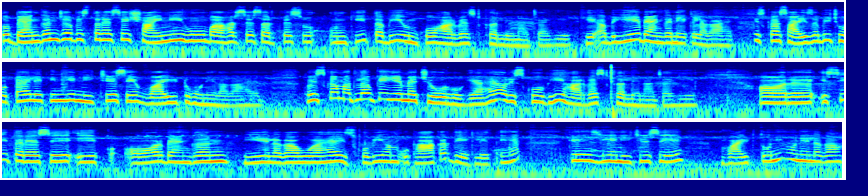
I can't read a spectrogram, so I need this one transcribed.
तो बैंगन जब इस तरह से शाइनी हो, बाहर से सरफेस उनकी, तभी उनको हार्वेस्ट कर लेना चाहिए। कि अब ये बैंगन एक लगा है। इसका साइज़ अभी छोटा है, लेकिन ये नीचे से वाइट होने लगा है। तो इसका मतलब कि ये मेच्योर हो गया है और इसको भी हार्वेस्ट कर लेना चाहिए। और इसी तरह से एक और बैंगन ये लगा हुआ है, इसको भी हम उठा कर देख लेते हैं कि ये नीचे से वाइट तो नहीं होने लगा।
